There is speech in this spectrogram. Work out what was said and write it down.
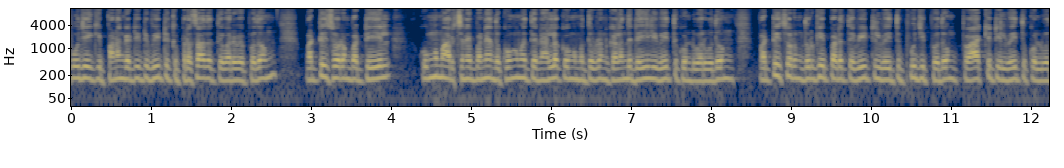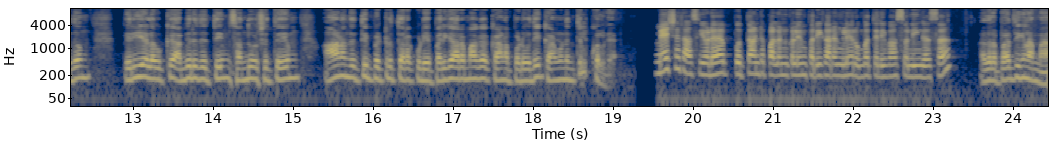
பூஜைக்கு பணம் கட்டிட்டு வீட்டுக்கு பிரசாதத்தை வரவேற்பதும் பட்டீஸ்வரம் பட்டியில் குங்கும அர்ச்சனை பண்ணி அந்த குங்குமத்தை நல்ல குங்குமத்துடன் கலந்து டெய்லி வைத்து கொண்டு வருவதும் பட்டீஸ்வரம் துர்க்கை படத்தை வீட்டில் வைத்து பூஜிப்பதும் பாக்கெட்டில் வைத்து கொள்வதும் பெரிய அளவுக்கு அபிருதத்தையும் சந்தோஷத்தையும் ஆனந்தத்தையும் பெற்றுத்தரக்கூடிய பரிகாரமாக காணப்படுவதை கவனத்தில் கொள்க. மேஷ ராசியோட புத்தாண்டு பலன்களையும் பரிகாரங்களையும் ரொம்ப தெளிவாக சொன்னீங்க சார். அதில் பார்த்தீங்கன்னா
